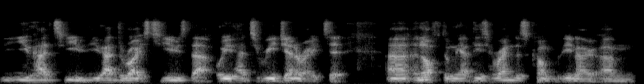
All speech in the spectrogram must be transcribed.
you had to you you had the rights to use that or you had to regenerate it. Uh, and often we had these horrendous, you know, um,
